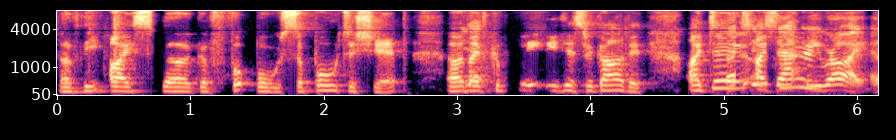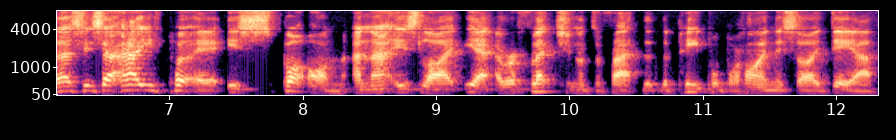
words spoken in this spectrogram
of the iceberg of football supportership, uh, Yeah. they've completely disregarded. I do. That's I do- exactly right. And that's exactly how you've put it. Is spot on, and that is like, yeah, a reflection of the fact that the people behind this idea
